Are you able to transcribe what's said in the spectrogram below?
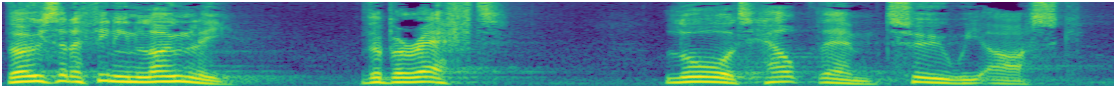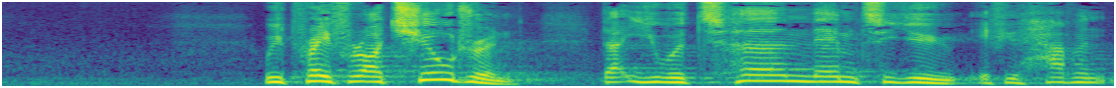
Those that are feeling lonely, the bereft, Lord, help them too, we ask. We pray for our children that you would turn them to you if you haven't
